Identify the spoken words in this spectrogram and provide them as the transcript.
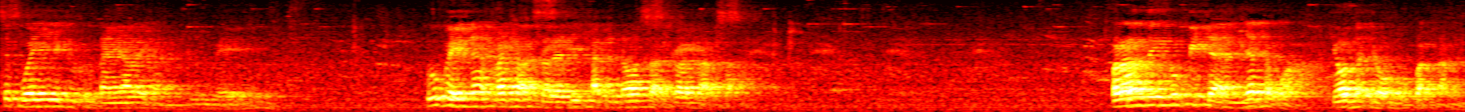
စစ်ပွဲကြီးတစ်ခုအနိုင်ရလိုက်တာဒီပဲဥပေနပဋ္ဌစရတိအတ္တနောသကရတ္တသပရံတိကုပိတံမြတ်တော်ယောတတော်ဥပဒံတ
